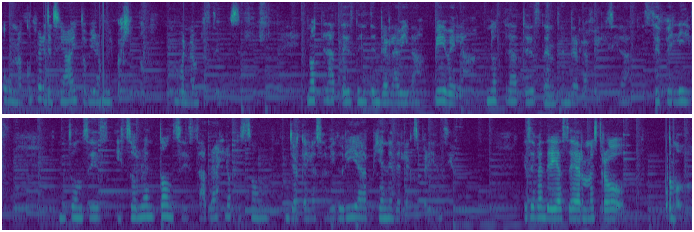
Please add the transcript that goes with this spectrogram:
o una conferencia y tuviera muy bajito. Bueno, empecemos. No trates de entender la vida, vívela. No trates de entender la felicidad, sé feliz. Entonces, y solo entonces sabrás lo que son, ya que la sabiduría viene de la experiencia. Ese vendría a ser nuestro modo.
